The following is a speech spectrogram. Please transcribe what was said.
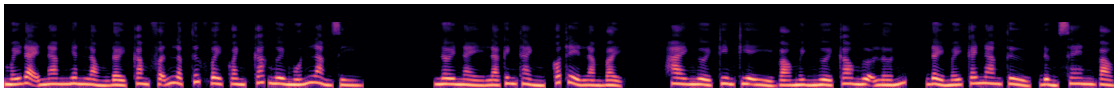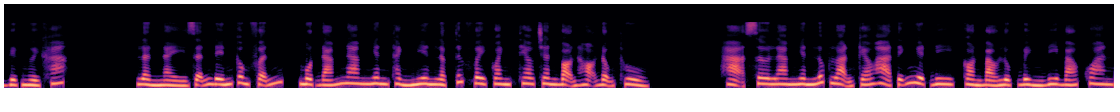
mấy đại nam nhân lòng đầy căm phẫn lập tức vây quanh các ngươi muốn làm gì. Nơi này là kinh thành, có thể làm bậy. Hai người Kim kia ỉ vào mình người cao ngựa lớn, đẩy mấy cái nam tử, đừng xen vào việc người khác. Lần này dẫn đến công phẫn, một đám nam nhân thành niên lập tức vây quanh theo chân bọn họ động thủ. Hạ sơ lam nhân lúc loạn kéo hạ tĩnh nguyệt đi, còn bảo lục bình đi báo quan.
